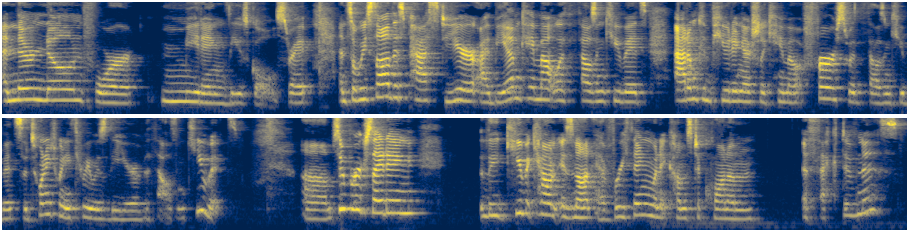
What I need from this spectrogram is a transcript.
And they're known for meeting these goals right? And so we saw this past year ibm came out with 1000 qubits. Atom computing actually came out first with 1000 qubits. So 2023 was the year of 1000 qubits. Um, super exciting. The qubit count is not everything when it comes to quantum effectiveness.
